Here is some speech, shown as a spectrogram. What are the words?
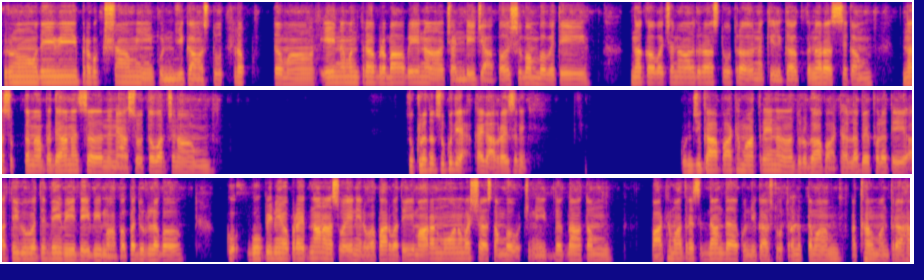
शृणो देवी प्रवक्ष्यामि कुञ्जिका स्तोत्रोत्तमा येन मन्त्रप्रभावेन चण्डी जाप शुभं भवति. न कवचनाग्रस्तोत्र न किल्क न रस्यकम न सुक्त नाप ध्यानच न न्यासोत्तवर्चनाम चुकलं तर चुकू द्या काय घाबरायचं नाही. कुंजिका पाठ मात्रेन दुर्गा पाठ लभे फलते अतिगुवते देवी देवी मापप दुर्लभ गो- प्रयत्नाना स्वयनिर्व पार्वती मारण मोहन वश्य स्तंभ उच्च पाठ मात्र सिद्धांत कुंजिका स्तोत्रमुत्तमाम्। अथ मंत्रः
